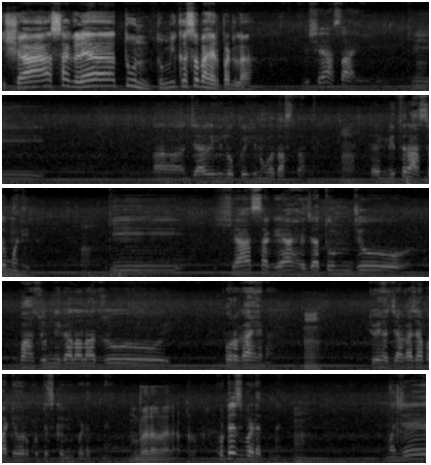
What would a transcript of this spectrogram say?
ह्या सगळ्यातून तुम्ही कसं बाहेर पडला विषय असा आहे की ज्यावेळी लोक हिनवत असतात. तर मी तर असं म्हणेल. की ह्या सगळ्या ह्याच्यातून जो भाजून निघालेला जो पोरगा आहे ना. तो ह्या जगाच्या पाठीवर कुठेच कमी पडत नाही बरोबर कुठेच पडत नाही. म्हणजे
